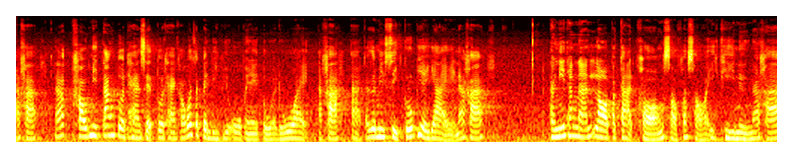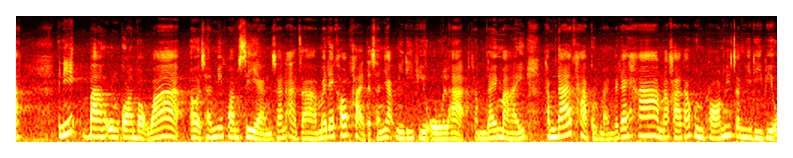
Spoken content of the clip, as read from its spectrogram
นะคะแล้วเขามีตั้งตัวแทนเสร็จตัวแทนเขาก็จะเป็น DPO ไปในตัวด้วยนะคะอะก็จะมี4กลุ่มใหญ่ ๆนะคะ ทั้งนี้ทั้งนั้นรอประกาศของสคสอีกทีหนึ่งนะคะ ทีนี้บางองค์กรบอกว่าเออฉันมีความเสี่ยง ฉันอาจจะไม่ได้เข้าข่ายแต่ฉันอยากมี DPO ล่ะทำได้ไหมทำได้ค่ะกฎหมายไม่ได้ห้ามนะคะ ถ้าคุณพร้อมที่จะมี DPO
